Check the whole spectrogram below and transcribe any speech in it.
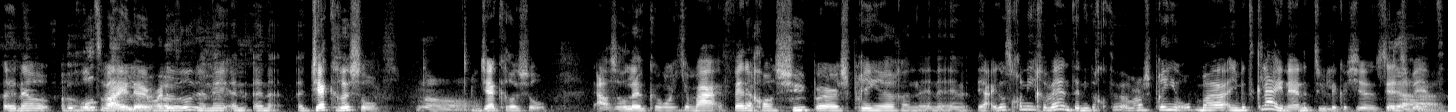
een, een, rottweiler, Maar dat oh. wilde nee, een, een, een Jack Russell. Oh. Jack Russell. Ja, dat was wel een leuk hondje. Maar verder gewoon super springerig. En, en, en ja, ik was gewoon niet gewend. En ik dacht, eh, waarom spring je op me? En je bent klein, hè, natuurlijk, als je zes Ja. bent.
